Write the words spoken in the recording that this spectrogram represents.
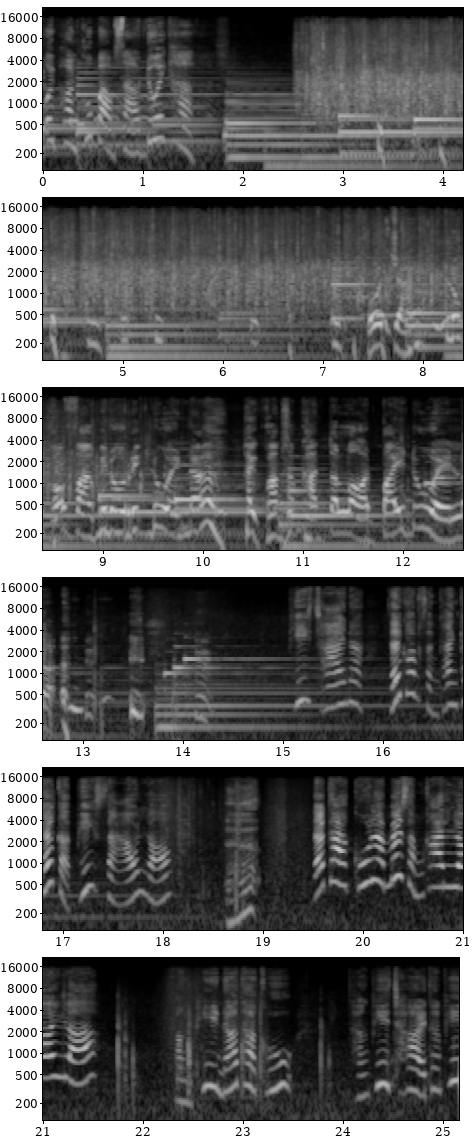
อวยพรคู่บ่าวสาวด้วยค่ะ โคจังลูกขอฝากมิโนริด้วยนะ ให้ความสำคัญตลอดไปด้วยล่ะ พี่ชายน่ะให้ความสำคัญแค่กับพี่สาวเหรอ เออแล้วทาคุล่ะไม่สำคัญเลยเหรอ ฟังพี่นะทาคุ ทั้งพี่ชายทั้งพี่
